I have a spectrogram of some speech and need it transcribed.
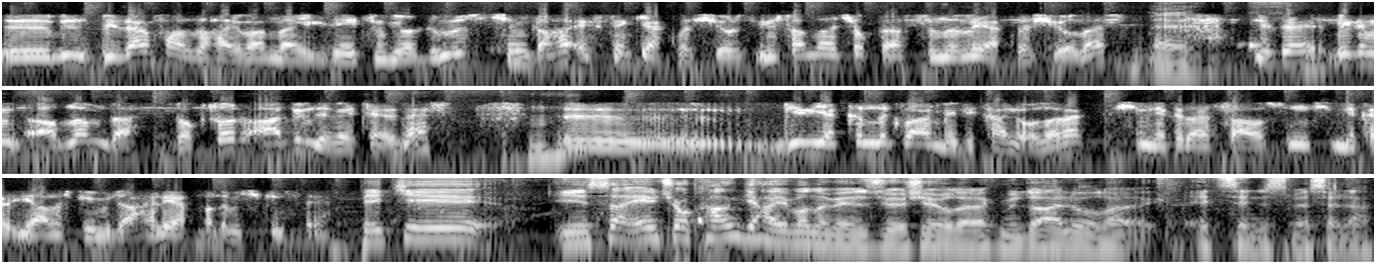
e, biz birden fazla hayvanla ilgili eğitim gördüğümüz için daha esnek yaklaşıyoruz. İnsanlar çok daha sınırlı yaklaşıyorlar. Evet. Bir de benim ablam da doktor, abim de veteriner. E, bir yakınlık var medikal olarak. Şimdiye kadar sağ olsun şimdiye kadar yanlış bir müdahale yapmadım hiç kimseye. Peki insan en çok hangi hayvana benziyor şey olarak müdahale olarak etseniz mesela?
